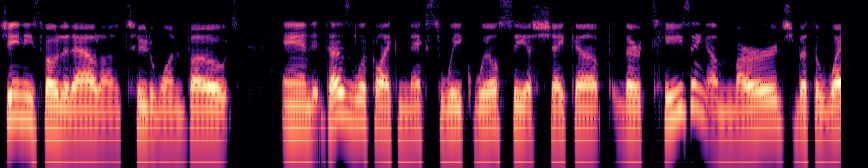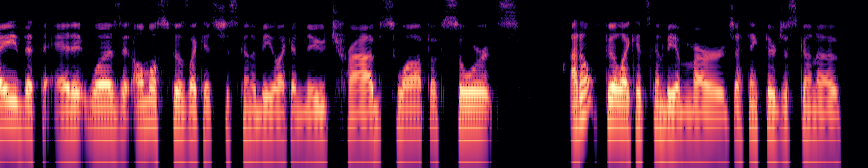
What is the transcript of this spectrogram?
Jeannie's voted out on a two to one vote. And it does look like next week we'll see a shakeup. They're teasing a merge, but the way that the edit was, it almost feels like it's just going to be like a new tribe swap of sorts. I don't feel like it's going to be a merge. I think they're just going to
